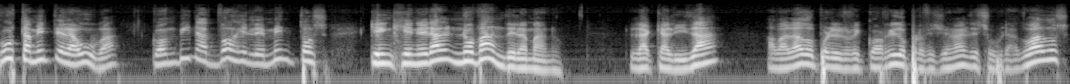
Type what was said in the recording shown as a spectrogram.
Justamente la uva combina dos elementos que en general no van de la mano. La calidad, avalado por el recorrido profesional de sus graduados,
